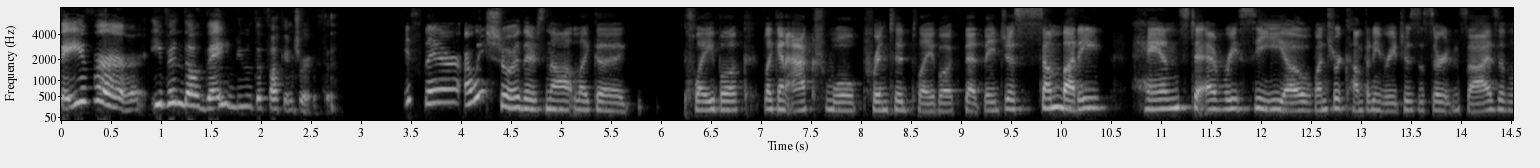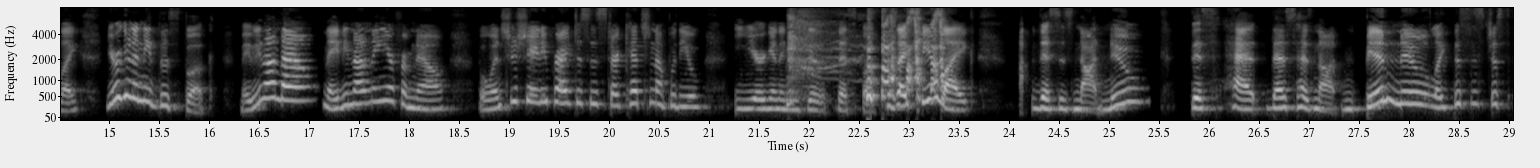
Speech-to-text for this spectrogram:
favor, even though they knew the fucking truth. Is there, are we sure there's not like a playbook, like an actual printed playbook that they just, somebody hands to every CEO once your company reaches a certain size of like, you're gonna need this book. Maybe not now, maybe not in a year from now, but once your shady practices start catching up with you, you're gonna need this book. Because I feel like this is not new. This has this has not been new. Like this is just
